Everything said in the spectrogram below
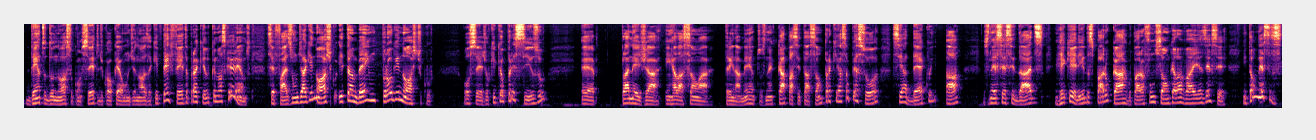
dentro do nosso conceito, de qualquer um de nós aqui, perfeita para aquilo que nós queremos. Você faz um diagnóstico e também um prognóstico. Ou seja, o que, que eu preciso é, planejar em relação a treinamentos, né, capacitação, para que essa pessoa se adeque às necessidades requeridas para o cargo, para a função que ela vai exercer. Então, nesses,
